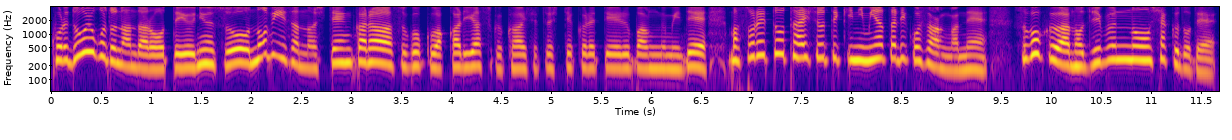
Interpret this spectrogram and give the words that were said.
これどういうことなんだろうっていうニュースをノビーさんの視点からすごく分かりやすく解説してくれている番組で、まあ、それと対照的に宮田理子さんがねすごくあの自分の尺度で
